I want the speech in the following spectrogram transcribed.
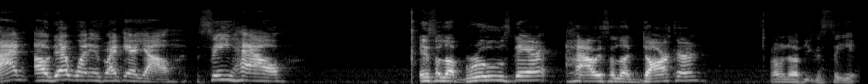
I oh that one is right there, y'all. See how it's a little bruised there? How it's a little darker? I don't know if you can see it.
